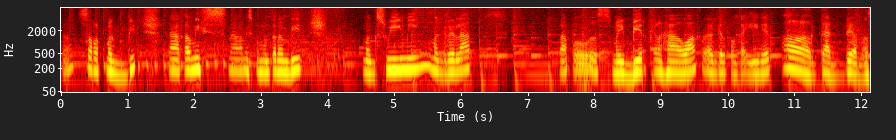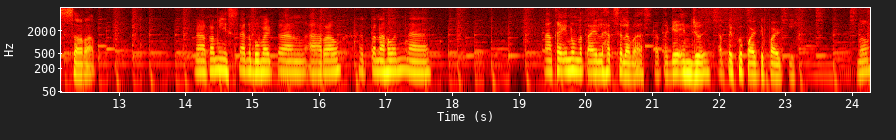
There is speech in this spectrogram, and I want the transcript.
No? Sarap mag-beach. Nakakamiss. Nakakamiss pumunta ng beach. Mag-swimming, mag-relax. Tapos, may beer kang hawak. Lagar pang kainit. Oh, goddamn, ang sarap. Nakakamiss. Sana bumalik ang araw at panahon na nakakainom na tayo lahat sa labas at nag-enjoy at nagpo-party-party. No?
